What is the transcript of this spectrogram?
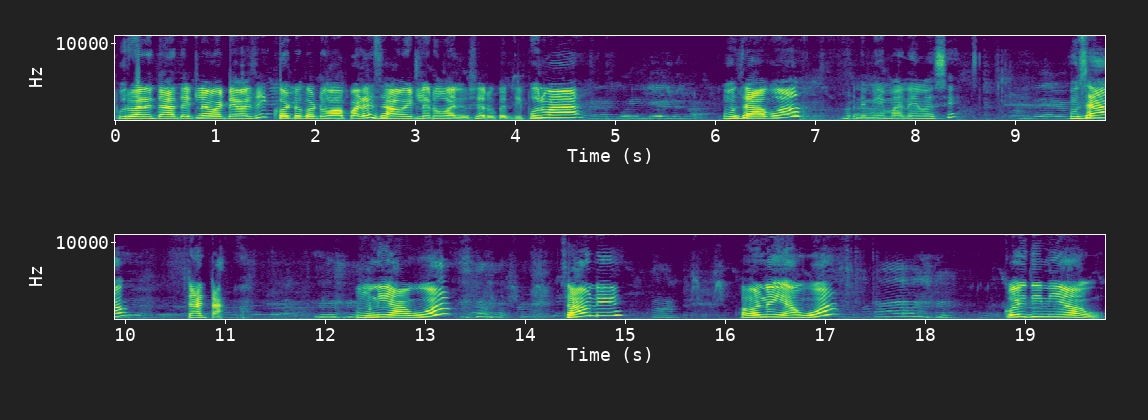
પૂર્વાના દાંત એટલા માટે આવે છે, ખોટું ખોટું આ પડે જાવ એટલે રોવાનું શરૂ કરી દે. પૂર્વા, હું જાવ અને મહેમાન આવ્યા છે. હું જાવ ટાટા. હું નહીં આવું જાવ ને? હવે નહીં આવું કોઈ દી નહીં આવું.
